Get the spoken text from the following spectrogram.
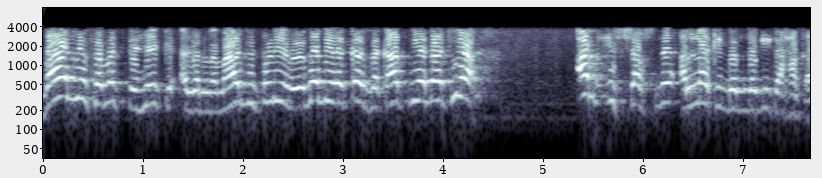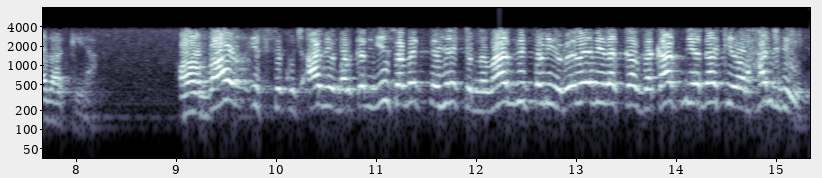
بعض یہ سمجھتے ہیں کہ اگر نماز بھی پڑھی، روزہ بھی رکھا زکات بھی ادا کیا، اب اس شخص نے اللہ کی بندگی کا حق ادا کیا۔ اور بعض اس سے کچھ آگے بڑھ کر یہ سمجھتے ہیں کہ نماز بھی پڑھی، روزہ بھی رکھا زکات بھی ادا کی اور حج بھی۔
